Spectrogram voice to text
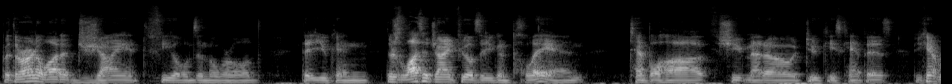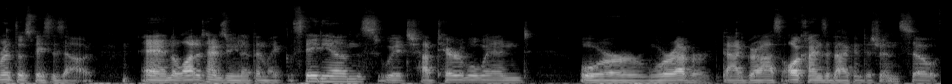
But there aren't a lot of giant fields in the world that you can. There's lots of giant fields that you can play in. Tempelhof, Sheep Meadow, East Campus. But you can't rent those spaces out. And a lot of times you end up in like stadiums, which have terrible wind, or wherever, bad grass, all kinds of bad conditions. So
